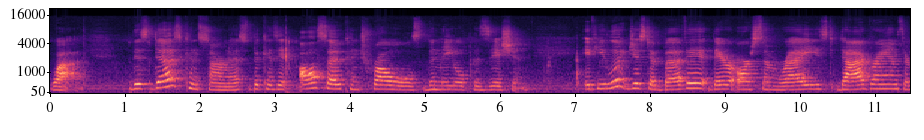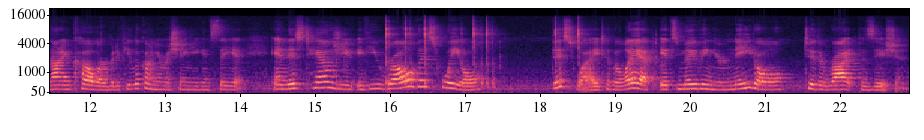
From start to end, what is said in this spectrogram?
wide. This does concern us because it also controls the needle position. If you look just above it, there are some raised diagrams. They're not in color, but if you look on your machine, you can see it. And this tells you if you roll this wheel this way to the left, it's moving your needle to the right position.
